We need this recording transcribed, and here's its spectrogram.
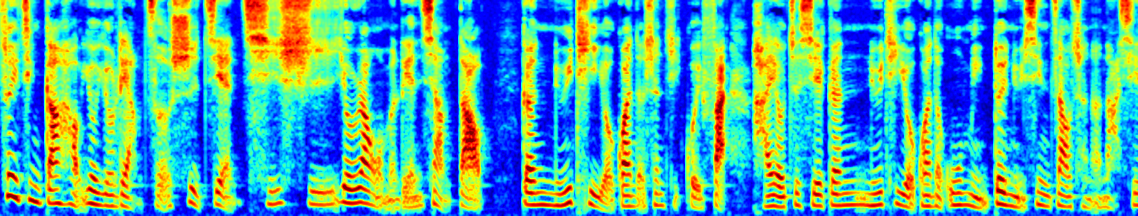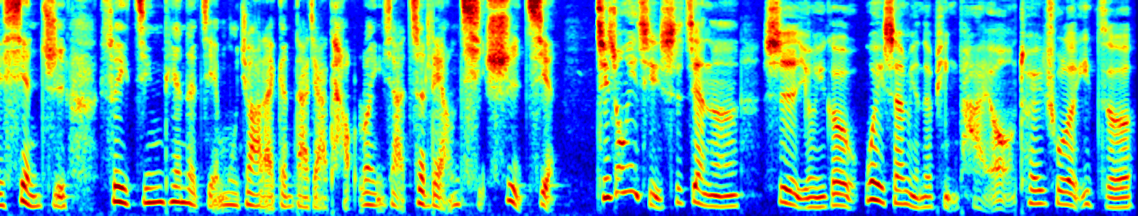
最近刚好又有两则事件，其实又让我们联想到跟女体有关的身体规范，还有这些跟女体有关的污名对女性造成了哪些限制。所以今天的节目就要来跟大家讨论一下这两起事件。其中一起事件呢，是有一个卫生棉的品牌哦，推出了一则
